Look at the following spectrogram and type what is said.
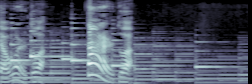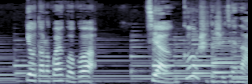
小耳朵、大耳朵，又到了乖果果讲故事的时间啦！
